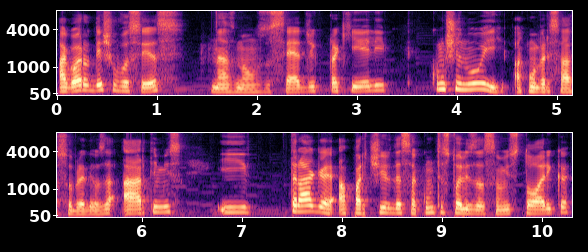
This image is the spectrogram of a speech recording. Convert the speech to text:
Agora eu deixo vocês nas mãos do Cedric para que ele continue a conversar sobre a deusa Artemis e traga, a partir dessa contextualização histórica,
